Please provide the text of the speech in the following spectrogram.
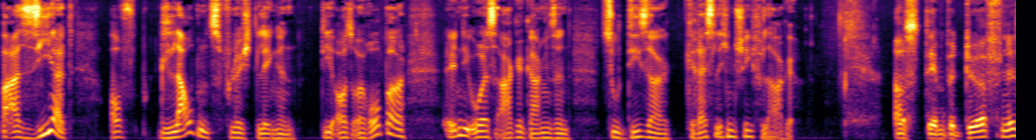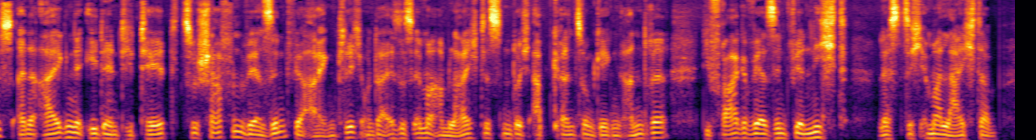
basiert auf Glaubensflüchtlingen, die aus Europa in die USA gegangen sind, zu dieser grässlichen Schieflage aus dem Bedürfnis, eine eigene Identität zu schaffen. Wer sind wir eigentlich? Und da ist es immer am leichtesten durch Abgrenzung gegen andere. Die Frage, wer sind wir nicht, lässt sich immer leichter beantworten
